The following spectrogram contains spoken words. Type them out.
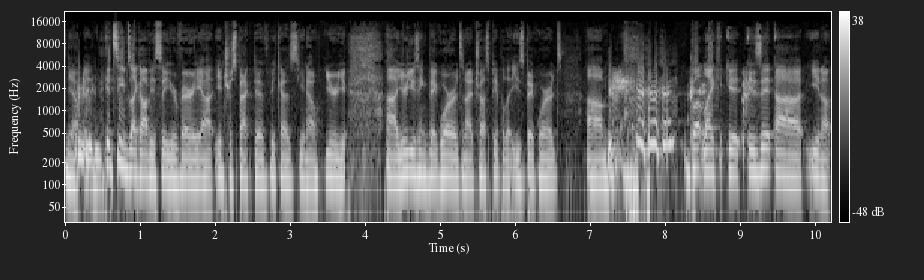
you know it, it seems like obviously you're very uh, introspective because you know you're uh, you're using big words, and I trust people that use big words. Um, but like, is it uh, you know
